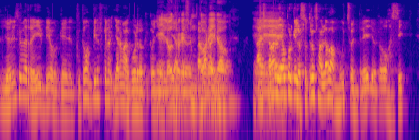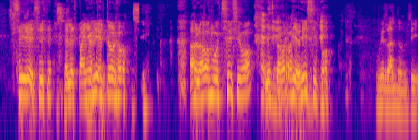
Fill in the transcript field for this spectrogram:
Yo en ese me reí, tío, porque el puto vampiro es que no- ya no me acuerdo qué coño El decía, otro que es un estaba torero. Ah, estaba eh, rayado porque los otros hablaban mucho entre ellos o algo así. Sí, sí. El español y el toro Sí. hablaban muchísimo y Sí, estaba rayadísimo. Muy random, sí.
